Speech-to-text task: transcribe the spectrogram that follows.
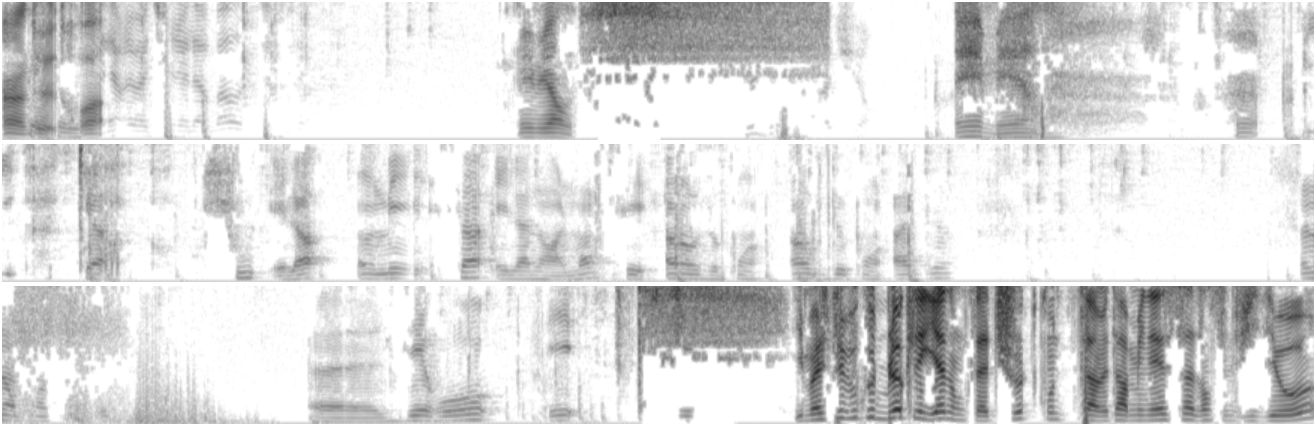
1 2 sept, 3. Il arrive à tirer là-bas. what the fuck. Mais merde. Voiture. Eh merde. Pi- 3 Chou, et là, on met ça, et là, normalement, c'est 1 of 2.1 of 2.add. Non, non, point euh, 0 et Il me reste plus beaucoup de blocs les gars, donc ça va être chaud de terminer ça dans cette vidéo.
